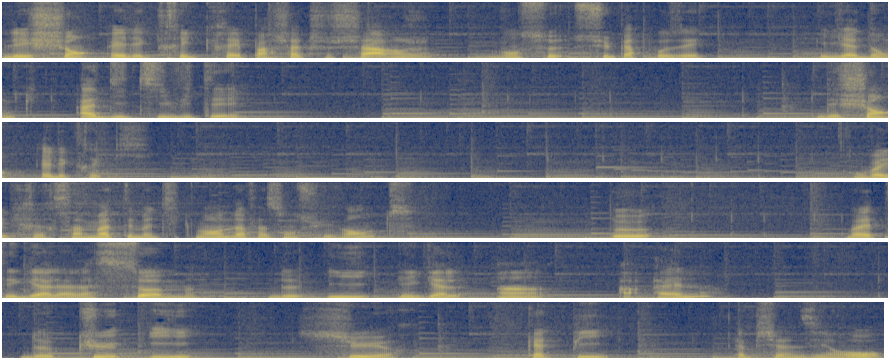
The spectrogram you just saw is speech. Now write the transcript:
Les champs électriques créés par chaque charge vont se superposer. Il y a donc additivité des champs électriques. On va écrire ça mathématiquement de la façon suivante. E va être égal à la somme de I égale 1 à N de QI sur 4pi epsilon 0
